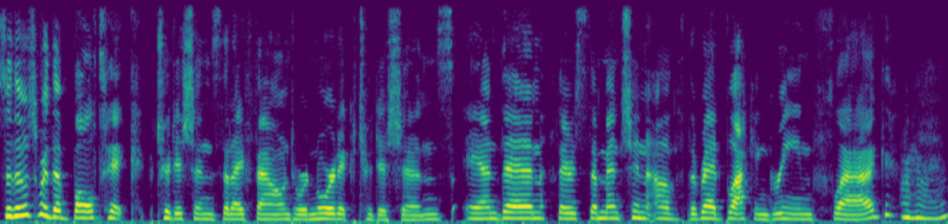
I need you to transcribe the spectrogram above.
So those were the Baltic traditions that I found, or Nordic traditions. And then there's the mention of the red, black, and green flag. Mm-hmm.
